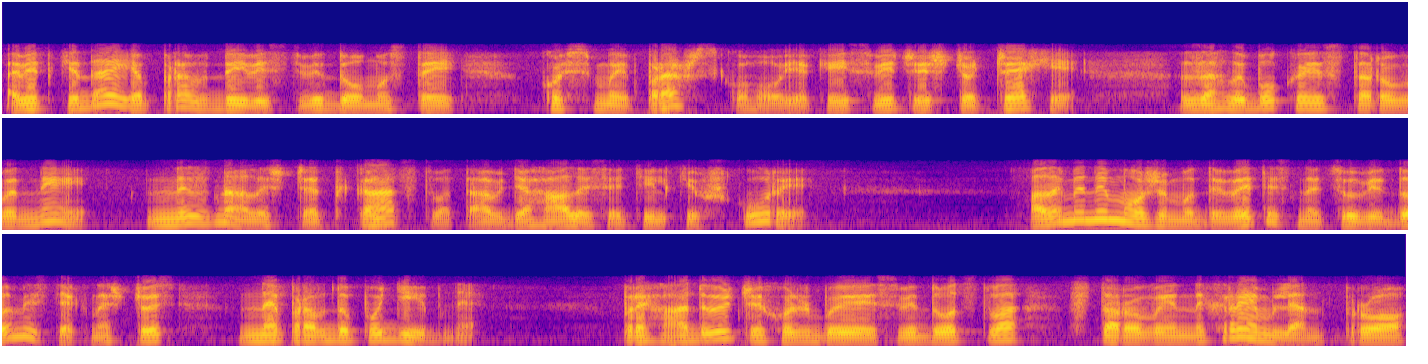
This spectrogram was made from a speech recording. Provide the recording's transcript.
а відкидає правдивість відомостей Косьми Пражського, який свідчить, що чехи за глибокої старовини не знали ще ткацтва та вдягалися тільки в шкури, але ми не можемо дивитись на цю відомість як на щось неправдоподібне, пригадуючи хоч би свідоцтва старовинних римлян про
